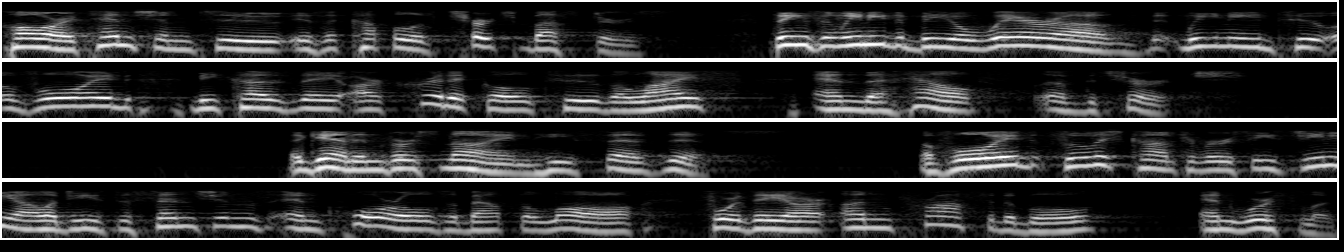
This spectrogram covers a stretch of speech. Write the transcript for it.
call our attention to is a couple of church busters. Things that we need to be aware of, that we need to avoid because they are critical to the life and the health of the church. Again, in verse 9, he says this, Avoid foolish controversies, genealogies, dissensions, and quarrels about the law, for they are unprofitable and worthless.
